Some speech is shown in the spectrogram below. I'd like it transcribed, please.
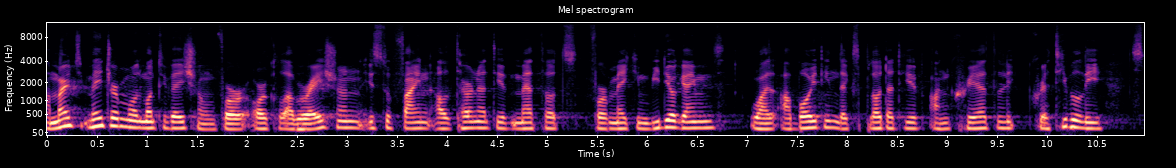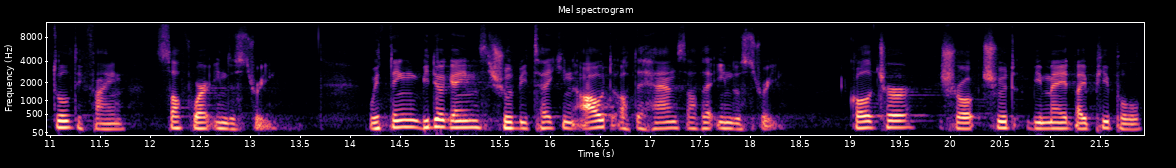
A major motivation for our collaboration is to find alternative methods for making video games while avoiding the exploitative and creatively stultifying software industry. We think video games should be taken out of the hands of the industry. Culture should be made by people,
